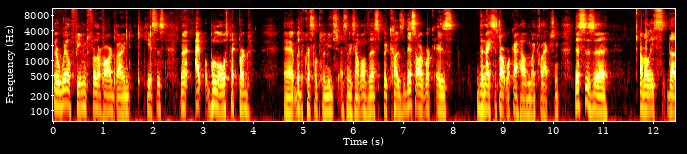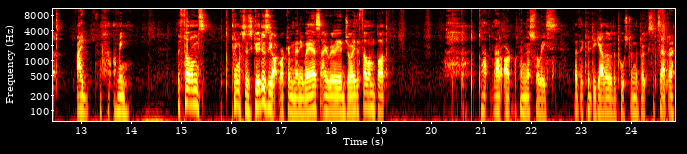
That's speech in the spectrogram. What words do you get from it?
they're well famed for their hardbound cases. Now, I will always pick Bird uh, with the crystal plumage as an example of this because this artwork is the nicest artwork I have in my collection. This is a, a release that I, I mean, the films pretty much as good as the artwork in many ways. I really enjoy the film, but that, that artwork in this release that they put together with the poster and the books, etc.,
